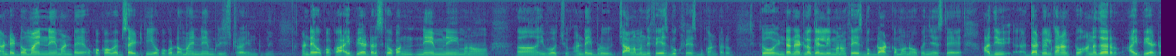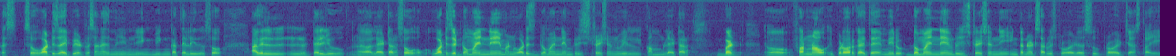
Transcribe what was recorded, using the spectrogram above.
అంటే డొమైన్ నేమ్ అంటే ఒక్కొక్క వెబ్సైట్కి ఒక్కొక్క డొమైన్ నేమ్ రిజిస్టర్ అయి ఉంటుంది. అంటే ఒక్కొక్క ఐపీ అడ్రస్కి ఒక నేమ్ని మనం ఇవ్వచ్చు. అంటే ఇప్పుడు చాలామంది ఫేస్బుక్ ఫేస్బుక్ అంటారు. సో ఇంటర్నెట్లోకి వెళ్ళి మనం ఫేస్బుక్ డాట్ కామ్ అని ఓపెన్ చేస్తే అది that will connect to another IP address so what is IP address అనేది మీ- మీకు ఇంకా తెలియదు so I will tell you later so what is a domain name and what is domain name registration will come later but for now ఇప్పటివరకు అయితే మీరు డొమైన్ నేమ్ రిజిస్ట్రేషన్ని ఇంటర్నెట్ సర్వీస్ ప్రొవైడర్స్ ప్రొవైడ్ చేస్తాయి.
